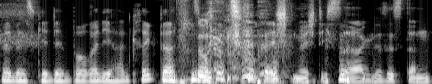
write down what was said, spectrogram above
Wenn das Kind den Bohrer in die Hand kriegt, dann. zu, zu Recht möchte ich sagen. Das ist dann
